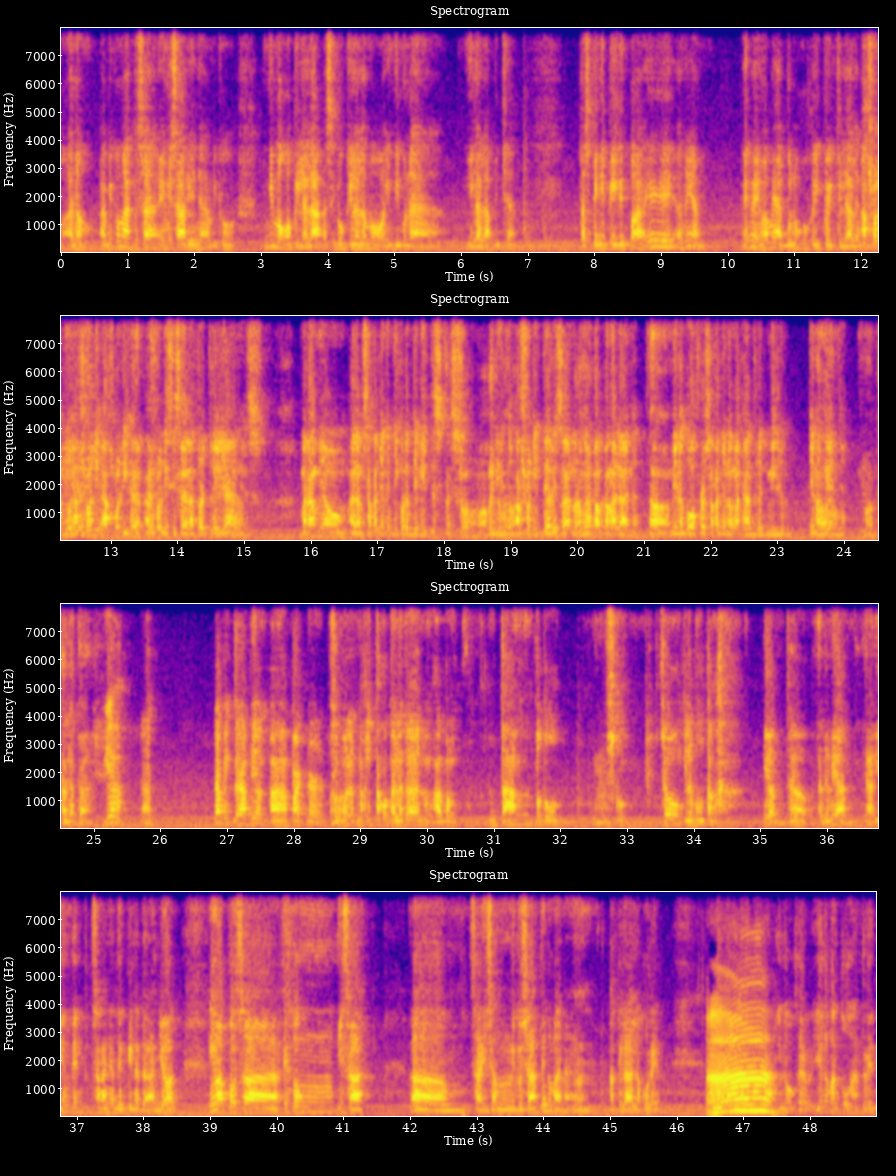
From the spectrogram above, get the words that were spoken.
ano, sabi ko nga doon sa emisaryo niya, sabi ko, hindi mo ako kilala. Kasi kung kilala mo ako, hindi mo na ilalapit siya. Tapos pinipilit pa, eh, ano yan? Anyway, mamaya, bulong ko kay Koy, kilala na Actually, actually, actually, actually, si Senator Trillanes, marami akong alam sa kanya na hindi ko rin dinidiscuss. So, okay dito. naman. Actually, there is ano, hindi ko napapangalanan. Ah. May nag-offer sa kanya ng 100 million. Tinanggihan niya. Ah, talaga. Yeah. Ah. Grabe, grabe yun, ah, partner. Simula, nakita ko talaga nung habang ang daming totoo. Diyos ko. So, kilabutan ka. Yun, so, ano na yan? Ah, Yun din, sa kanya din pinadaan yun. Hmm. Tapos, sa itong isa, um, sa isang negosyante naman na kakilala ko rin, Ah, in-offer, yun naman 200.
